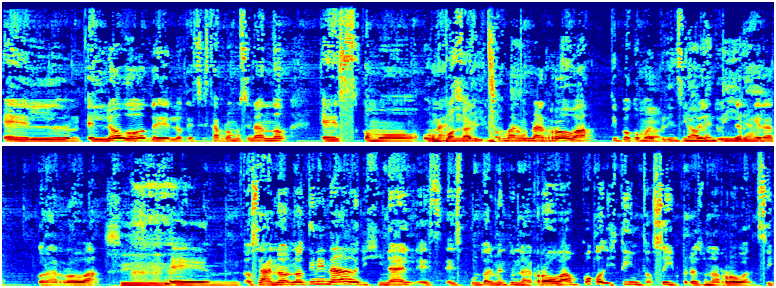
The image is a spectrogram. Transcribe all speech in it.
el, el logo de lo que se está promocionando es como Un unas líneas pajarito. que toman una arroba, tipo como Ah. el principio No, de mentira. Twitter, que era con arroba. Sí. Eh, o sea, no, no tiene nada original, es, es puntualmente una arroba, un poco distinto, sí, pero es una arroba en sí.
